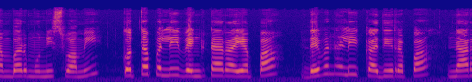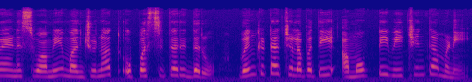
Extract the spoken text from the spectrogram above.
ನಂಬರ್ ಮುನಿಸ್ವಾಮಿ, ಕೊತ್ತಪಲ್ಲಿ ವೆಂಕಟರಾಯಪ್ಪ ದೇವನಹಳ್ಳಿ ಕದೀರಪ್ಪ, ನಾರಾಯಣಸ್ವಾಮಿ, ಮಂಜುನಾಥ್ ಉಪಸ್ಥಿತರಿದ್ದರು. ವೆಂಕಟಾಚಲಪತಿ ಅಮೋಕ್ ಟಿವಿ, ಚಿಂತಾಮಣಿ.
